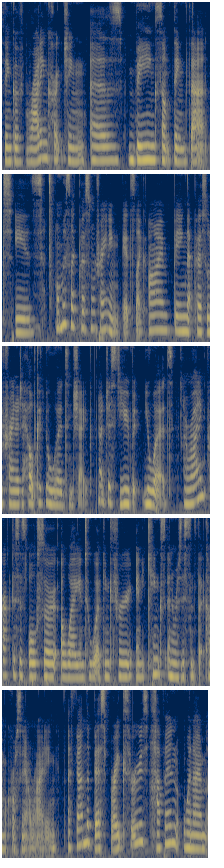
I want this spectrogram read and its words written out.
think of writing coaching as being something that is almost like personal training. It's like I'm being that personal trainer to help get your words in shape. Not just you, but your words. A writing practice is also a way into working through any kinks and resistance that come across in our writing. I found the best breakthroughs happen when I'm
